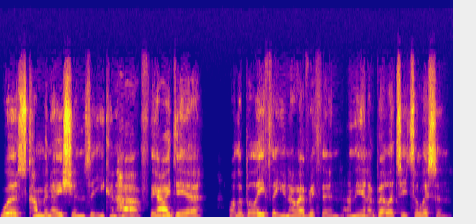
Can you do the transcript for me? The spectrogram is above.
worst combinations that you can have the idea or the belief that you know everything and the inability to listen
